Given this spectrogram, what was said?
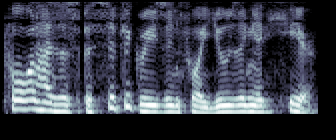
Paul has a specific reason for using it here.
